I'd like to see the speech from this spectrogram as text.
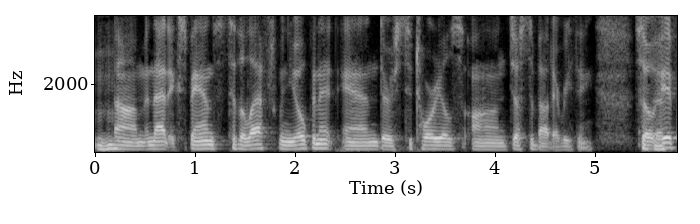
Mhm. um, and that expands to the left when you open it. And there's tutorials on just about everything. So Okay. if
